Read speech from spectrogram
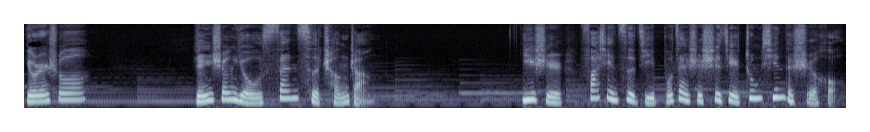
有人说，人生有三次成长。一是发现自己不再是世界中心的时候，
